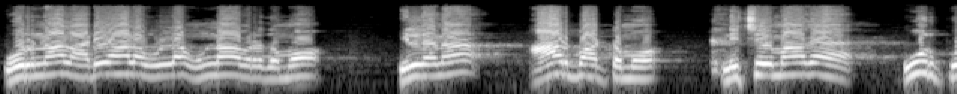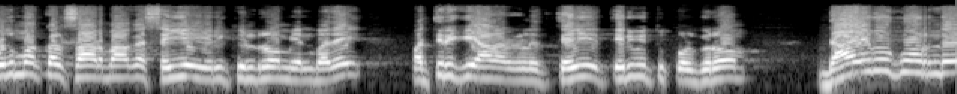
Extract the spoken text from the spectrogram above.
ஒரு நாள் அடையாள உள்ள உண்ணாவிரதமோ இல்லைன்னா ஆர்ப்பாட்டமோ நிச்சயமாக ஊர் பொதுமக்கள் சார்பாக செய்ய இருக்கின்றோம் என்பதை பத்திரிகையாளர்களுக்கு தெரிவித்துக் கொள்கிறோம். தயவு கூர்ந்து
